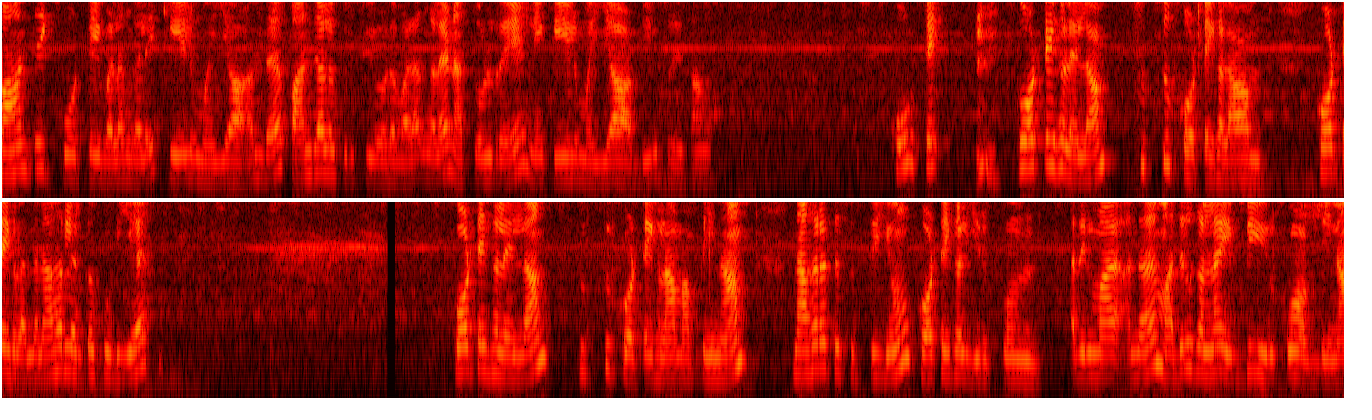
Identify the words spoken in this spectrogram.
பாஞ்சை கோட்டை வளங்களை கேளுமையா அந்த பாஞ்சாலக்குறிச்சியோட வளங்களை நான் சொல்கிறேன் நீ கேளுமையா அப்படின்னு சொல்லியிருக்காங்க. கோட்டை கோட்டைகள் எல்லாம் சுத்து கோட்டைகளாம். கோட்டைகள் அந்த நகரில் இருக்கக்கூடிய கோட்டைகள் எல்லாம் சுத்து கோட்டைகளாம் அப்படின்னா நகரத்தை சுற்றியும் கோட்டைகள் இருக்கும். அதில் ம அந்த மதில்கள்லாம் எப்படி இருக்கும் அப்படின்னா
